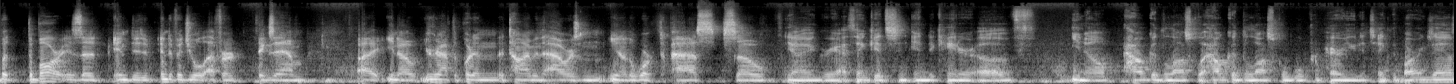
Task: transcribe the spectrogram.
But the bar is an indi- individual effort exam. Uh, you know, you're gonna have to put in the time and the hours and you know the work to pass. So yeah, I agree. I think it's an indicator of, you know, how good the law school, how good the law school will prepare you to take the bar exam.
